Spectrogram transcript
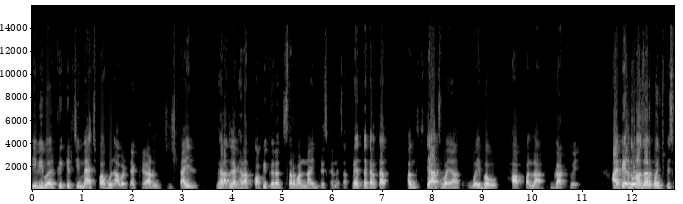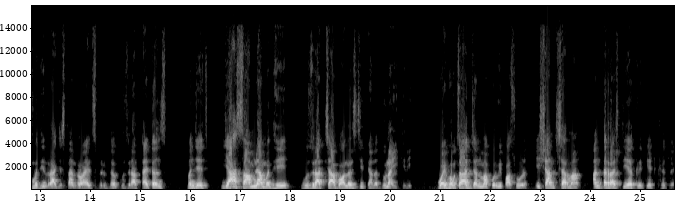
टीव्हीवर क्रिकेटची मॅच पाहून आवडत्या खेळाडूंची स्टाईल घरातल्या घरात कॉपी करत सर्वांना इम्प्रेस करण्याचा प्रयत्न करतात. अगदी त्याच वयात वैभव हा पल्ला गाठतोय. आयपीएल दोन हजार पंचवीस मधील राजस्थान रॉयल्स विरुद्ध गुजरात टायटन्स म्हणजेच या सामन्यामध्ये गुजरातच्या बॉलर्सची त्यानं दुलाई केली. वैभवचा जन्मापूर्वीपासून इशांत शर्मा आंतरराष्ट्रीय क्रिकेट खेळतोय.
